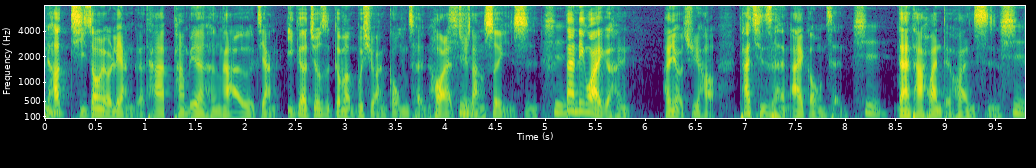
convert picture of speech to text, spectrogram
然后其中有两个，他旁边的哼哈二将，一个就是根本不喜欢工程，后来去当摄影师。但另外一个很很有趣，哈，他其实很爱工程，是，但是他患得患失。是，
